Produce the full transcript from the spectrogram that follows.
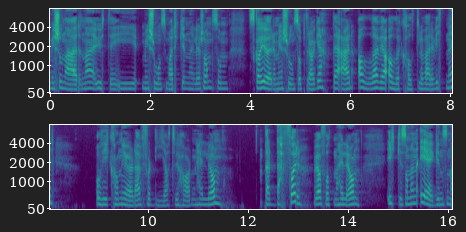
misjonærene ute i misjonsmarken eller sånn som skal gjøre misjonsoppdraget. Det er alle. Vi er alle kalt til å være vitner. Og vi kan gjøre det fordi at vi har Den hellige ånd. Det er derfor vi har fått Den hellige ånd. Ikke som en egen sånn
